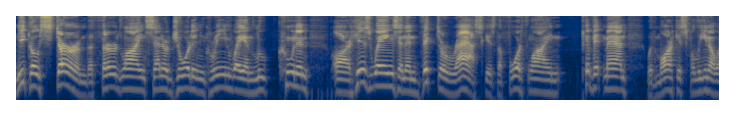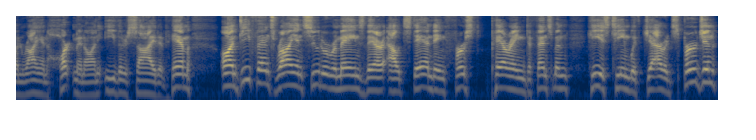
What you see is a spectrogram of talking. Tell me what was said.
Nico Sturm, the third line center, Jordan Greenway and Luke Kunin are his wings, and then Victor Rask is the fourth line pivot man with Marcus Foligno and Ryan Hartman on either side of him. On defense, Ryan Suter remains their outstanding first pairing defenseman. He is teamed with Jared Spurgeon.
